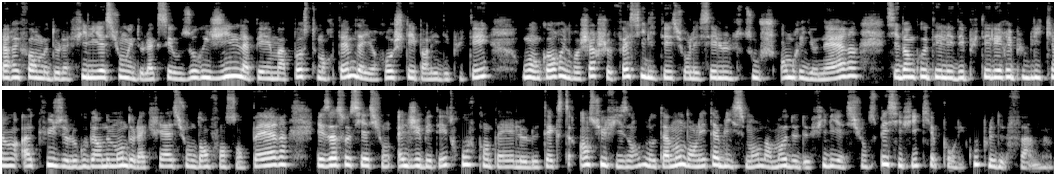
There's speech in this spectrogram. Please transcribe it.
La réforme de la filiation et de l'accès aux origines, la PMA post-mortem d'ailleurs rejetée par les députés, ou encore une recherche facilitée sur les cellules souches embryonnaires. Si d'un côté les députés les républicains accusent le gouvernement de la création d'enfants sans père, les associations LGBT trouvent quant à elles le texte insuffisant, notamment dans l'établissement d'un mode de filiation spécifique pour les couples de femmes.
